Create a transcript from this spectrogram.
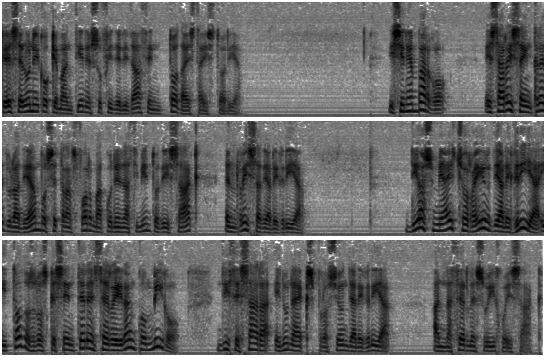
que es el único que mantiene su fidelidad en toda esta historia. Y sin embargo, esa risa incrédula de ambos se transforma con el nacimiento de Isaac en risa de alegría. Dios me ha hecho reír de alegría y todos los que se enteren se reirán conmigo, dice Sara en una explosión de alegría al nacerle su hijo Isaac.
